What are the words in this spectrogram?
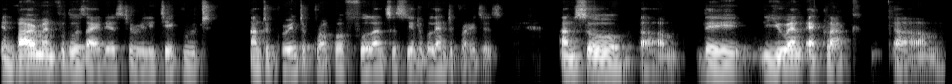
environment for those ideas to really take root and to grow into proper, full and sustainable enterprises. And so um, the UN ECLAC, um,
